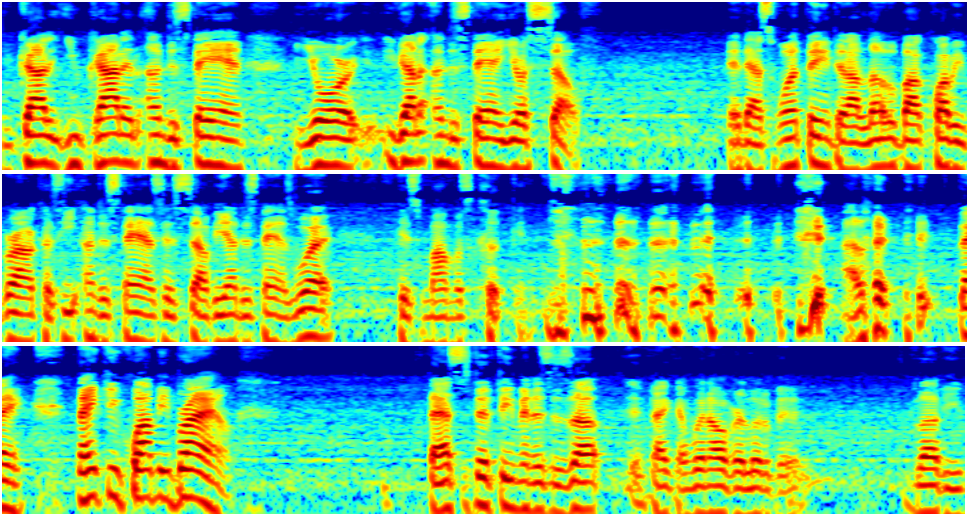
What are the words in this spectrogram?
You got to you got to understand your you got to understand yourself. And that's one thing that I love about Kwame Brown because he understands himself. He understands what? His mama's cooking. I thank, thank you, Kwame Brown. Fastest 15 minutes is up. In fact, I went over a little bit. Love you.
